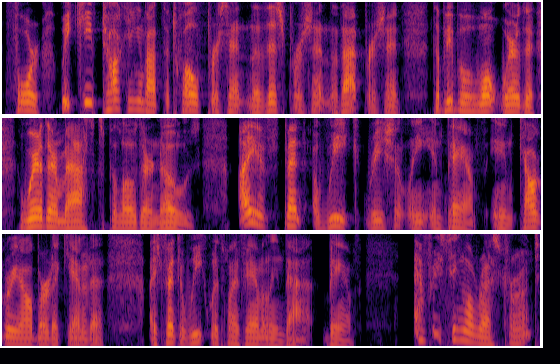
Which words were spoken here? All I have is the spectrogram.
for we keep talking about the 12% and the this percent and the that percent, the people who won't wear the wear their masks below their nose. I have spent a week recently in Banff in Calgary, Alberta, Canada. I spent a week with my family in Banff. Every single restaurant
